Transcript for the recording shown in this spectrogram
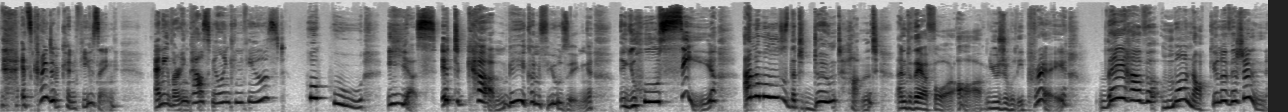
It's kind of confusing. Any learning pals feeling confused? Hoo hoo. Yes, it can be confusing. You see, animals that don't hunt and therefore are usually prey, they have monocular vision,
